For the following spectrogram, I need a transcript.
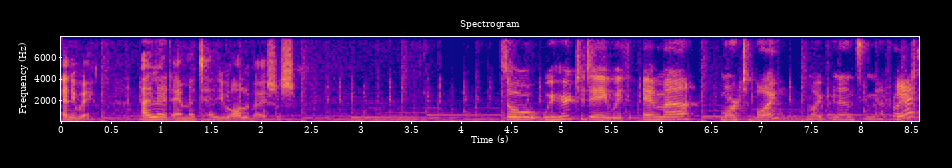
Anyway, I'll let Emma tell you all about it. So we're here today with Emma Mortaboy. Am I pronouncing that right? Yes.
